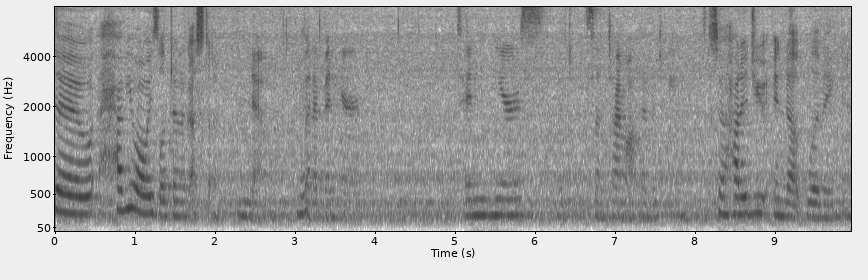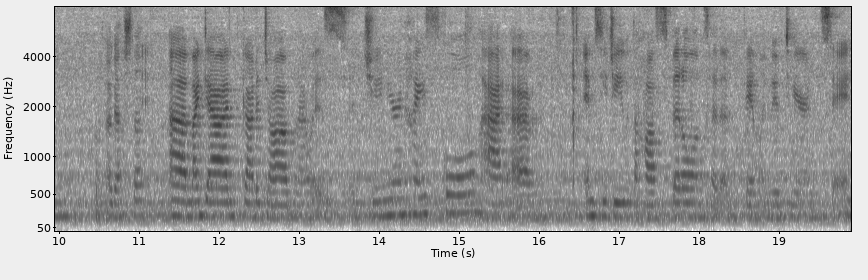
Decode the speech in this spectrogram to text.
So, have you always lived in Augusta? No, Okay. but I've been here 10 years with some time off in between. So, how did you end up living in Augusta? Uh, my dad got a job when I was a junior in high school at um, MCG with the hospital, and so the family moved here and stayed.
